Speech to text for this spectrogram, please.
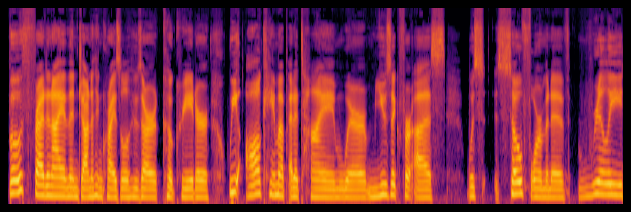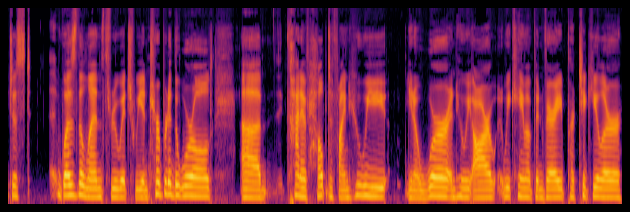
both Fred and I, and then Jonathan Krisel, who's our co creator, we all came up at a time where music for us was so formative, really just was the lens through which we interpreted the world, uh, kind of helped define who we, you know, were and who we are. We came up in very particular,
